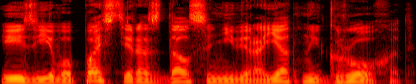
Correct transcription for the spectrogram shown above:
и из его пасти раздался невероятный грохот.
